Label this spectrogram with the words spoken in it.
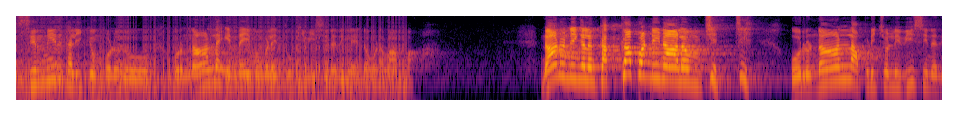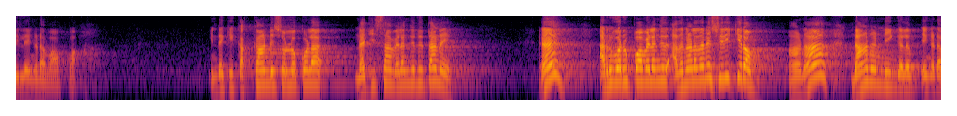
சிறுநீர் கழிக்கும் பொழுது ஒரு நாள்ல என்னையும் உங்களை தூக்கி வீசினதில்லை என்னோட வாப்பா. நானும் நீங்களும் கக்கா பண்ணினாலும் சி சி ஒரு நாள்ல அப்படி சொல்லி வீசினதில்லை எங்கட வாப்பா. இன்றைக்கு கக்காண்டு சொல்லக்கூட நஜிஸா விளங்குது தானே? அருவறுப்பா அருவருப்பா விளங்குது. அதனால தானே சிரிக்கிறோம். ஆனா நானும் நீங்களும் எங்கட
